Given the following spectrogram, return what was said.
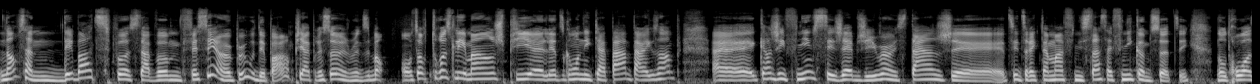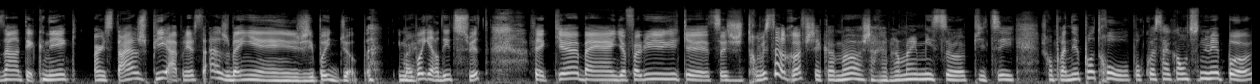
non, ça me débattit pas, ça va me fesser un peu au départ, puis après ça, je me dis bon, on se retrousse les manches puis euh, let's go, on est capable. Par exemple, euh, quand j'ai fini le cégep, j'ai eu un stage euh, sais directement en finissant, ça finit comme ça, sais. Nos trois ans en technique, un stage, puis après le stage, ben j'ai pas eu de job. Ils m'ont Ouais. pas gardé tout de suite. Fait que ben il a fallu que j'ai trouvé ça rough, j'étais comme ah, j'aurais vraiment aimé ça, puis tu sais, je comprenais pas trop pourquoi ça continuait pas.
